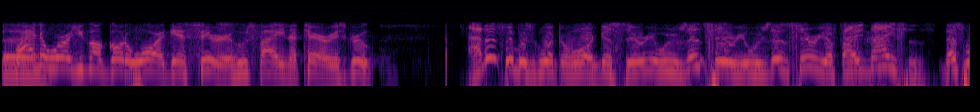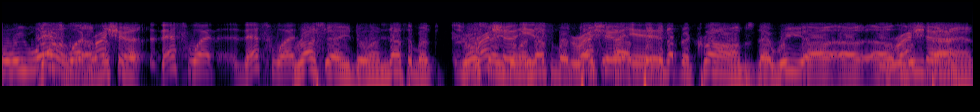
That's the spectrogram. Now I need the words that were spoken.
Why in the world you gonna go to war against Syria, who's fighting a terrorist group? I didn't say we was going to war against Syria. We was in Syria. We was in Syria fighting ISIS. That's where we was. That's what uh, Russia. That's what. That's what. Russia ain't doing nothing but Russia, ain't doing is- nothing but Russia picking, uh, is- picking up the crumbs that we uh uh, uh Russia-.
